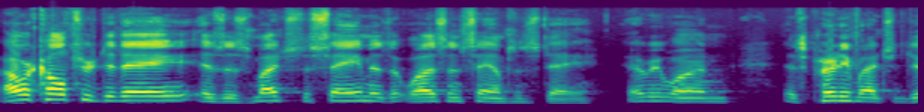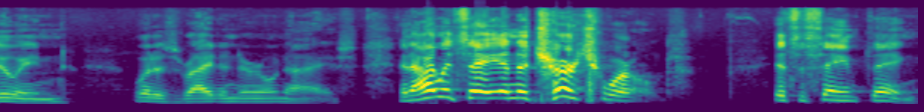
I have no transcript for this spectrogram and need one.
Our culture today is as much the same as it was in Samson's day. Everyone is pretty much doing what is right in their own eyes. And I would say in the church world, it's the same thing.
